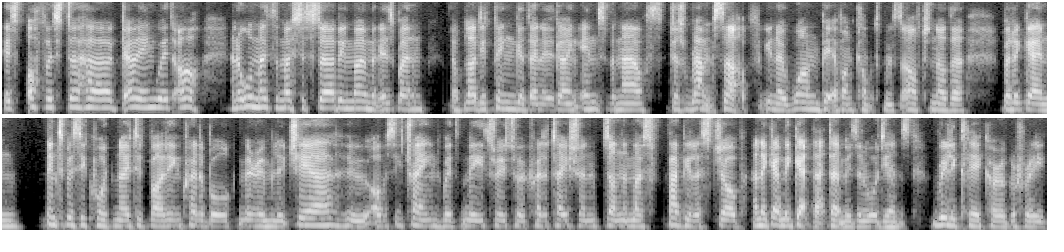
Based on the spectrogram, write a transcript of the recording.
it's offered to her, going with, oh, and almost the most disturbing moment is when a bloody finger then is going into the mouth, just ramps up, you know, one bit of uncomfortableness after another. But again, intimacy coordinated by the incredible Miriam Lucia, who obviously trained with me through to accreditation, done the most fabulous job. And again, we get that, don't we, as an audience? Really clear choreography,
